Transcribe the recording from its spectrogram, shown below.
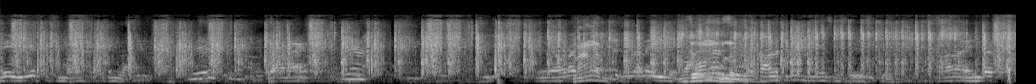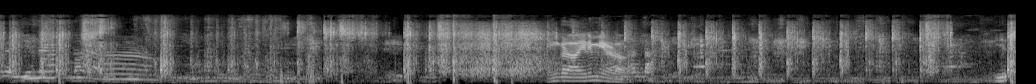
ஏய், VSS மாஸ் காட்டுங்களா? வாடா. எவனா வாங்க. காட்டுறதுனால இது. ஜோனுக்குள்ள இந்த காலத்துல பிஎஸ்எஸ் இருக்கு ஆ, இந்த இடத்துல VSS மாஸ் எங்கடா இனிமையாடா வேண்டாம். இல்லை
